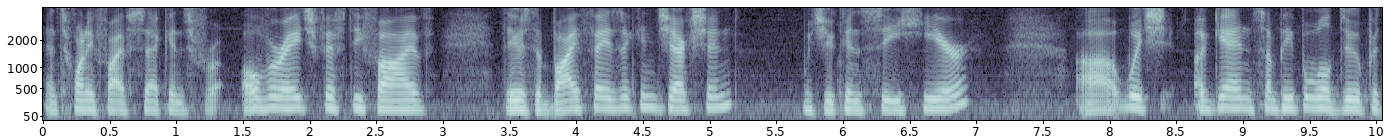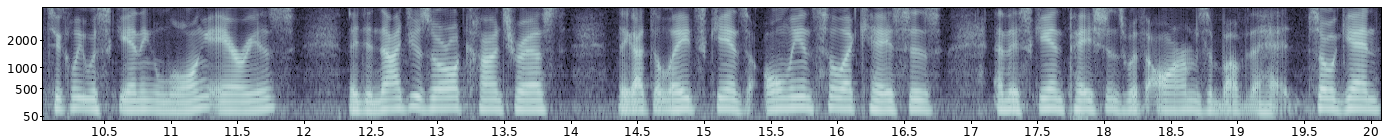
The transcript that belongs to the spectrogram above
and 25 seconds for over age 55. They used a biphasic injection which you can see here, uh, which again, some people will do, particularly with scanning long areas. They did not use oral contrast. They got delayed scans only in select cases, and they scanned patients with arms above the head. So again,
